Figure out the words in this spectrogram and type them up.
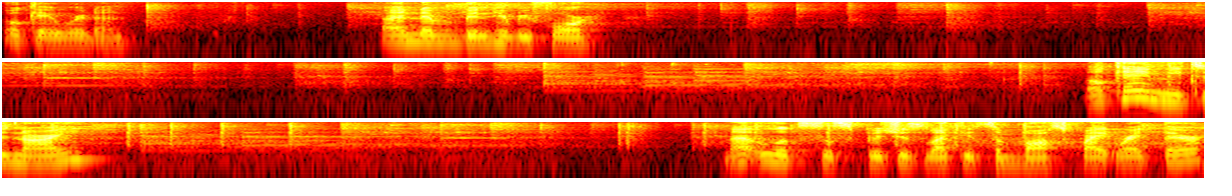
okay, we're done. I've never been here before. Okay, Mitsunari. That looks suspicious like it's a boss fight right there.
